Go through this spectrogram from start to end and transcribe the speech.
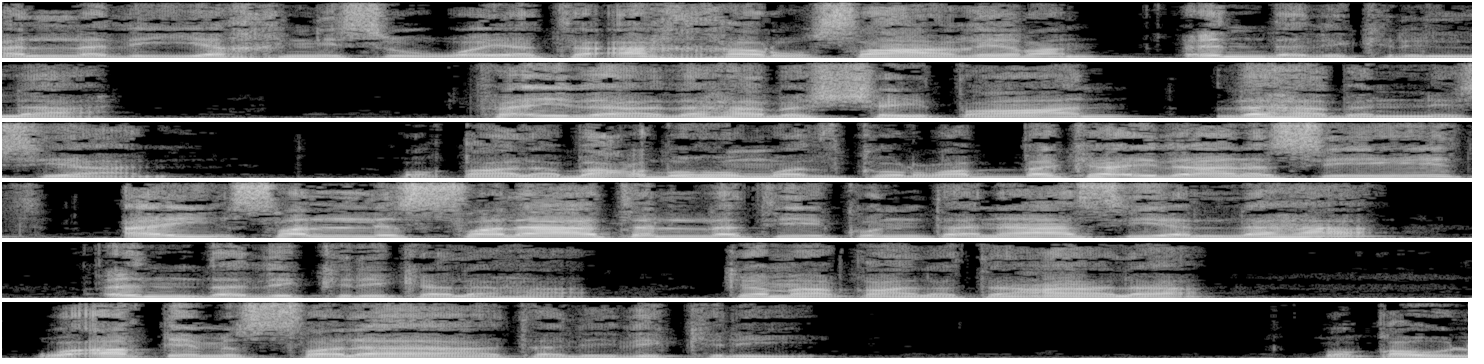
الذي يخنس ويتأخر صاغرا عند ذكر الله. فإذا ذهب الشيطان ذهب النسيان. وقال بعضهم واذكر ربك إذا نسيت أي صل الصلاة التي كنت ناسيا لها عند ذكرك لها. كما قال تعالى وأقم الصلاة لذكري. وقول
